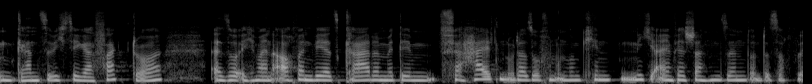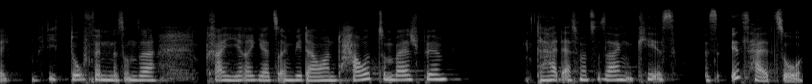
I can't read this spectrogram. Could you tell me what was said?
ein ganz wichtiger Faktor. Also ich meine, auch wenn wir jetzt gerade mit dem Verhalten oder so von unserem Kind nicht einverstanden sind und das auch vielleicht richtig doof finden, dass unser Dreijähriger jetzt irgendwie dauernd haut zum Beispiel, da halt erstmal zu sagen, okay, es, es ist halt so.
